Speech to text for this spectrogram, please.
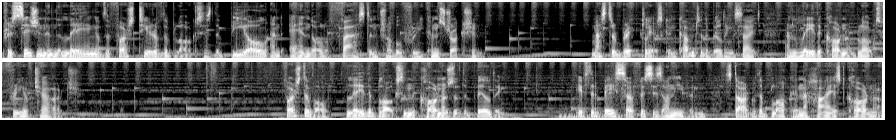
Precision in the laying of the first tier of the blocks is the be-all and end-all of fast and trouble-free construction. Master bricklayers can come to the building site and lay the corner blocks free of charge. First of all, lay the blocks in the corners of the building. If the base surface is uneven, start with a block in the highest corner.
